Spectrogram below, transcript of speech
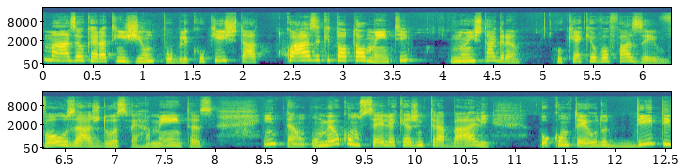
mas eu quero atingir um público que está quase que totalmente no Instagram. O que é que eu vou fazer? Vou usar as duas ferramentas? Então, o meu conselho é que a gente trabalhe o conteúdo de, de,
